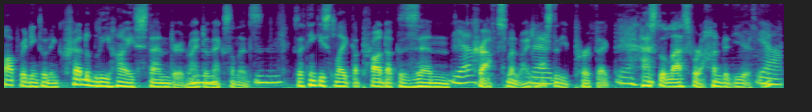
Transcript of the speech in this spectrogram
operating to an incredibly high standard, right, Mm-hmm. of excellence. Because I think he's like a product zen Yeah. craftsman, right? It has to be perfect. Yeah. Has to last for a hundred years. right? Yeah.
